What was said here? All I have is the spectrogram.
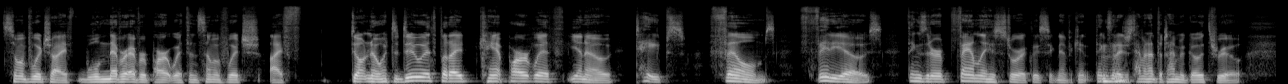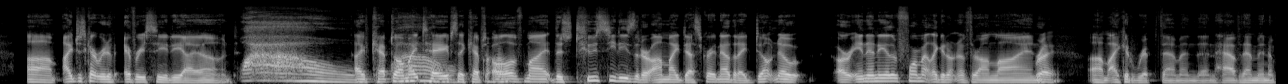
some of which I will never ever part with, and some of which I f- don't know what to do with, but I can't part with. You know, tapes, films, videos, things that are family historically significant, things Mm-hmm. that I just haven't had the time to go through. Um, I just got rid of every CD I owned. wow. I've kept all my tapes. I kept Uh-huh. all of my. There's two CDs that are on my desk right now that I don't know are in any other format. Like I don't know if they're online. Right. Um, I could rip them and then have them in a.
